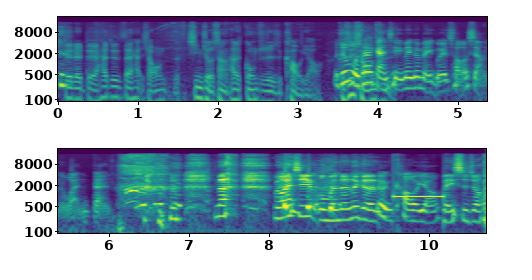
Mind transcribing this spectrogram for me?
对对对，他就是在小王子的星球上，他的工作就是靠腰。我觉得我在感情里面跟玫瑰超像的，完蛋。那没关系，我们的那个很靠腰，没事就好。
